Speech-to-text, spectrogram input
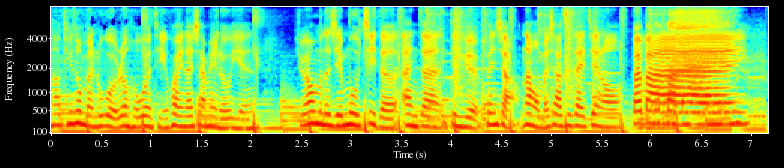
那听众们如果有任何问题，欢迎在下面留言。喜欢我们的节目，记得按赞、订阅、分享。那我们下次再见喽，拜拜。拜拜。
